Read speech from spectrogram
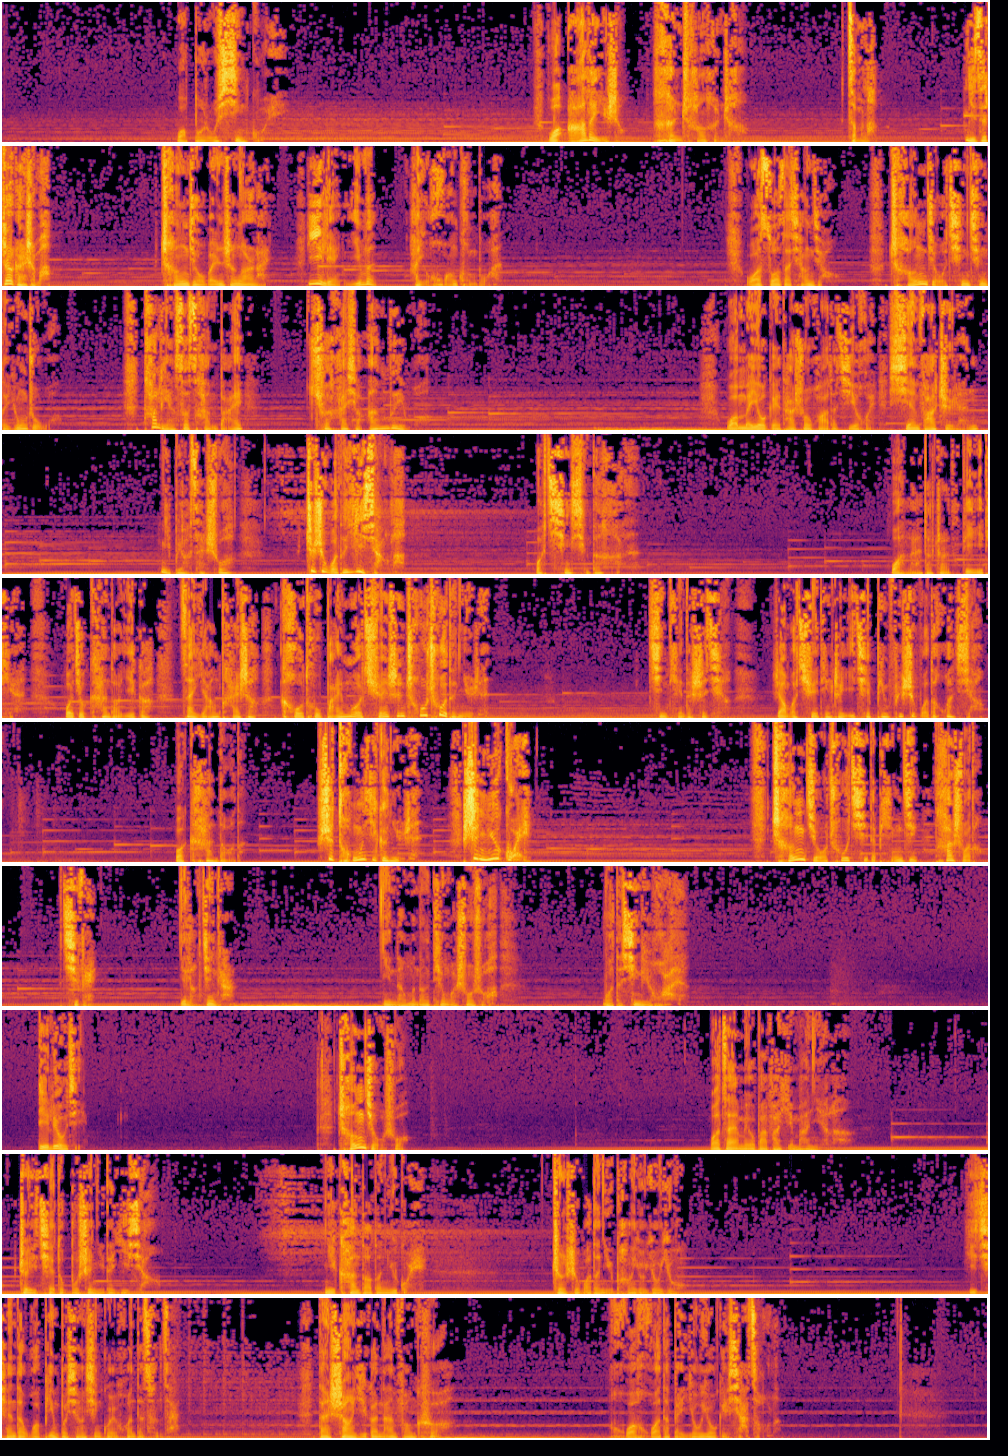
我不如信鬼。我啊了一声，很长很长。怎么了？你在这儿干什么？程九闻声而来，一脸疑问，还有惶恐不安。我缩在墙角，程九轻轻的拥住我，他脸色惨白，却还想安慰我。我没有给他说话的机会，先发制人：“你不要再说，这是我的臆想了。我清醒的很。我来到这儿的第一天。”我就看到一个在阳台上口吐白沫、全身抽搐的女人。今天的事情让我确定这一切并非是我的幻想。我看到的是同一个女人，是女鬼。程九出奇的平静，他说道：“齐飞，你冷静点你能不能听我说说我的心里话呀？”第六集。程九说：“我再也没有办法隐瞒你了。这一切都不是你的臆想。你看到的女鬼，正是我的女朋友悠悠。以前的我并不相信鬼魂的存在，但上一个男房客活活的被悠悠给吓走了。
